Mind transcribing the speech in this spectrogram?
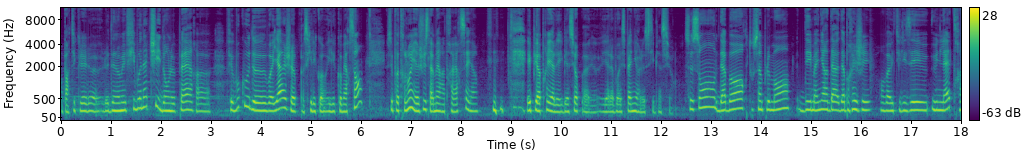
En particulier le, dénommé Fibonacci, dont le père euh, fait beaucoup de voyages parce qu'il est, est commerçant. C'est pas très loin, il y a juste la mer à traverser. Hein. et puis après, il y a bien sûr, euh, il y a la voie espagnole aussi, bien sûr. Ce sont d'abord tout simplement des manières d'abréger. On va utiliser une lettre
